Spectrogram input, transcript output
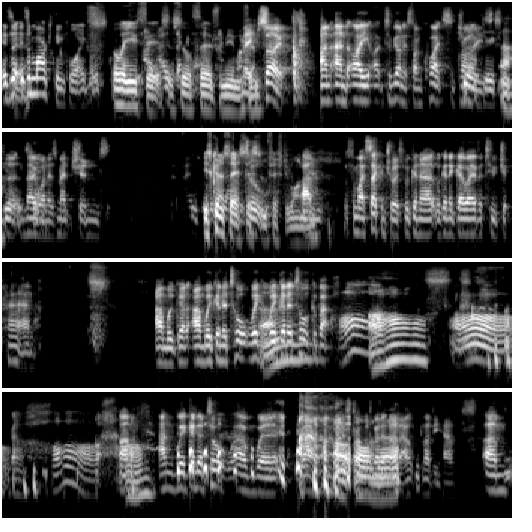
It's a Yeah. it's a marketing ploy, but it's What about you, I- three? I It's still third from you, my Maybe friend. so. And and I, to be honest, I'm quite Two three surprised from Ah. That no one has mentioned. He's going to say Cool. Sistem51. yeah. Um, for my second choice, we're gonna we're gonna go over to Japan, and we're gonna and we're gonna talk. We're, we're gonna Ah. talk about oh. Oh, Oh. Oh, um, and we're going to talk. Um, we're wow, I'm going to struggle Oh, no. that out. Bloody hell! Um,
